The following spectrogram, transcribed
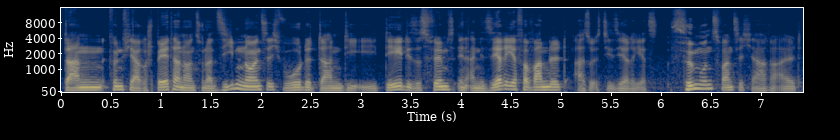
Dann fünf Jahre später, 1997, wurde dann die Idee dieses Films in eine Serie verwandelt. Also ist die Serie jetzt 25 Jahre alt.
